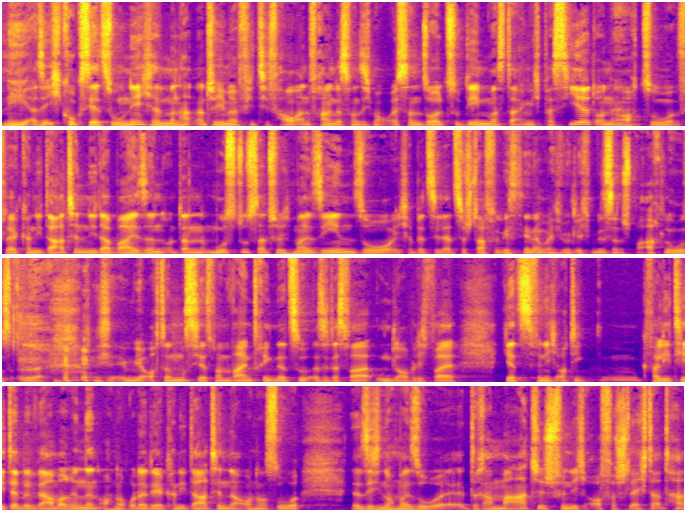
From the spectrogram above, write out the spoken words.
Nee, also ich gucke es jetzt so nicht. Also man hat natürlich immer viel TV-Anfragen, dass man sich mal äußern soll zu dem, was da eigentlich passiert und ja. auch zu vielleicht Kandidatinnen, die dabei sind. Und dann musst du es natürlich mal sehen, so, ich habe jetzt die letzte Staffel gesehen, aber ich wirklich ein bisschen sprachlos. Also ich irgendwie auch, dann muss ich jetzt mal einen Wein trinken dazu. Also das war unglaublich, weil jetzt finde ich auch die Qualität der Bewerberinnen dann auch noch oder der Kandidatin da auch noch so äh, sich nochmal so äh, dramatisch, finde ich, auch verschlechtert hat.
